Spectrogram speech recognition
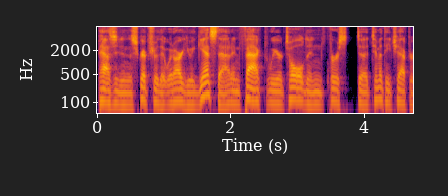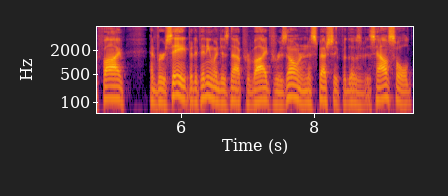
passage in the scripture that would argue against that. In fact, we are told in First uh, Timothy chapter five and verse eight, but if anyone does not provide for his own, and especially for those of his household,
